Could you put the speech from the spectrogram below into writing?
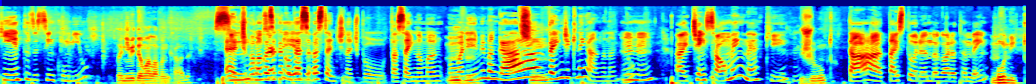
505 mil. O anime deu uma alavancada. É, Sim, tipo, é uma coisa que certeza. acontece bastante, né? Tipo, tá saindo o man- Uhum. anime, mangá Sim. vende que nem água, né? Uhum. Aí Chainsaw Man, né? Que Junto. tá, tá estourando agora também. Bonito.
